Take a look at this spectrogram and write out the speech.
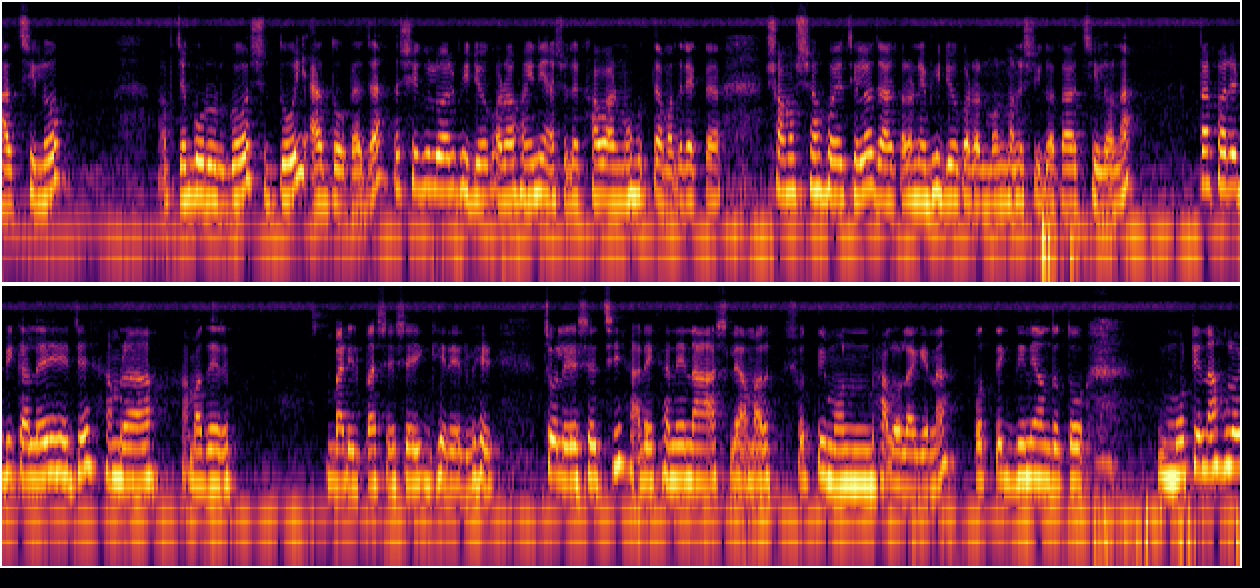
আর ছিল হচ্ছে গরুর গোশ, দই আর দো পেঁজা। তো সেগুলো আর ভিডিও করা হয়নি। আসলে খাওয়ার মুহূর্তে আমাদের একটা সমস্যা হয়েছিল, যার কারণে ভিডিও করার মন মানসিকতা ছিল না। তারপরে বিকালে এই যে আমরা আমাদের বাড়ির পাশে সেই ঘেরের ভেড় চলে এসেছি। আর এখানে না আসলে আমার সত্যি মন ভালো লাগে না। প্রত্যেক দিনে অন্তত মোটে না হলেও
